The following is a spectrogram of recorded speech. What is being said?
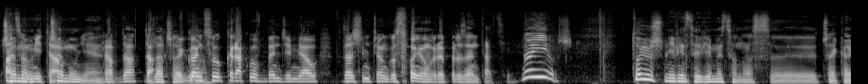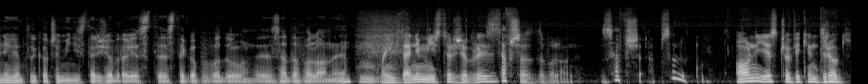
A co Czemu- mi tam? czemu nie? Prawda? Tak. Dlaczego? W końcu Kraków będzie miał w dalszym ciągu swoją reprezentację. No i już. To już mniej więcej wiemy, co nas y, czeka. Nie wiem tylko, czy minister Ziobro jest z tego powodu y, zadowolony. Moim zdaniem minister Ziobro jest zawsze zadowolony. Zawsze, absolutnie. On jest człowiekiem drogi.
